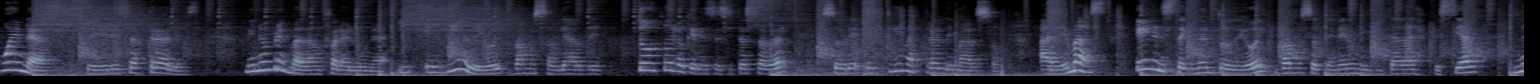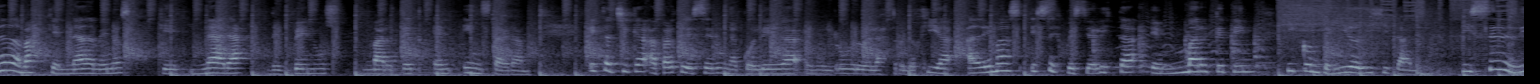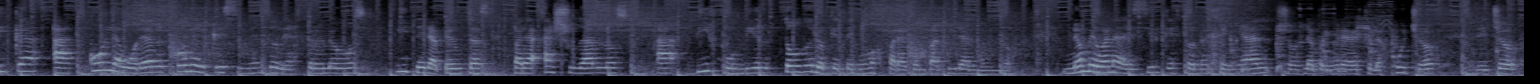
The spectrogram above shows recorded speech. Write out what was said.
Buenas, seres astrales. Mi nombre es Madame Faraluna y el día de hoy vamos a hablar de todo lo que necesitas saber sobre el clima astral de marzo. Además, en el segmento de hoy vamos a tener una invitada especial, nada más que nada menos que Nara de Venus Market en Instagram. Esta chica, aparte de ser una colega en el rubro de la astrología, además es especialista en marketing y contenido digital y se dedica a colaborar con el crecimiento de astrólogos y terapeutas para ayudarlos a difundir todo lo que tenemos para compartir al mundo. No me van a decir que esto no es genial, yo es la primera vez que lo escucho, de hecho,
